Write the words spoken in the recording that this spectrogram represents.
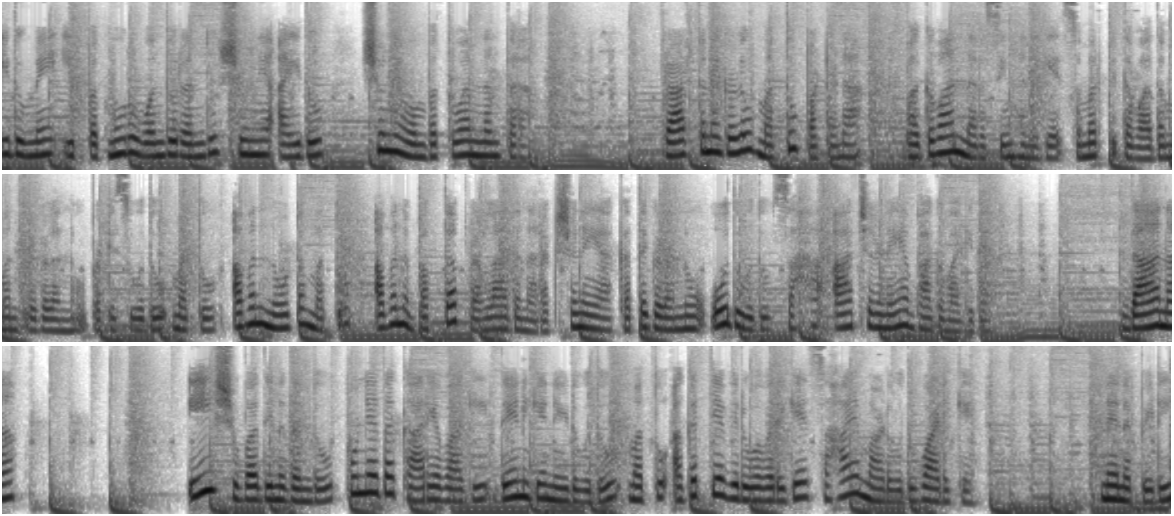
ಇದು ಮೇ ಇಪ್ಪತ್ಮೂರು ಒಂದರಂದು ಶೂನ್ಯ ಐದು, ಶೂನ್ಯ ಒಂಬತ್ತು ನಂತರ ಪ್ರಾರ್ಥನೆಗಳು ಮತ್ತು ಪಠಣ. ಭಗವಾನ್ ನರಸಿಂಹನಿಗೆ ಸಮರ್ಪಿತವಾದ ಮಂತ್ರಗಳನ್ನು ಪಠಿಸುವುದು ಮತ್ತು ಅವನ ನೋಟ ಮತ್ತು ಅವನ ಭಕ್ತ ಪ್ರಹ್ಲಾದನ ರಕ್ಷಣೆಯ ಕಥೆಗಳನ್ನು ಓದುವುದು ಸಹ ಆಚರಣೆಯ ಭಾಗವಾಗಿದೆ. ದಾನ. ಈ ಶುಭ ದಿನದಂದು ಪುಣ್ಯದ ಕಾರ್ಯವಾಗಿ ದೇಣಿಗೆ ನೀಡುವುದು ಮತ್ತು ಅಗತ್ಯವಿರುವವರಿಗೆ ಸಹಾಯ ಮಾಡುವುದು ವಾಡಿಕೆ. ನೆನಪಿಡಿ,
